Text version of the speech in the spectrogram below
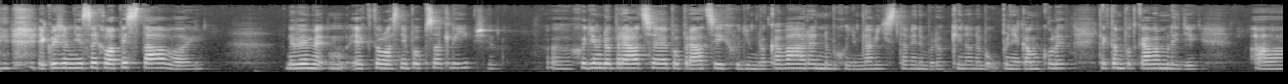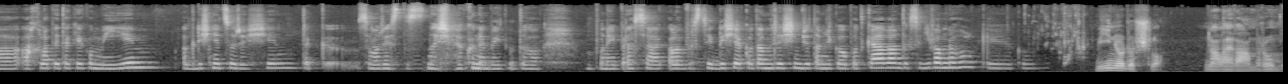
Jakože mě se chlapi stávají. Nevím, jak to vlastně popsat líp, že chodím do práce, po práci chodím do kaváren, nebo chodím na výstavy, nebo do kina, nebo úplně kamkoliv, tak tam potkávám lidi. A, a chlapy tak jako míjím a když něco řeším, tak samozřejmě se to snažím jako nebejt u toho úplný prasák, ale prostě když jako tam řeším, že tam někoho potkávám, tak se dívám na holky. Jako. Víno došlo. Nalévám rum.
